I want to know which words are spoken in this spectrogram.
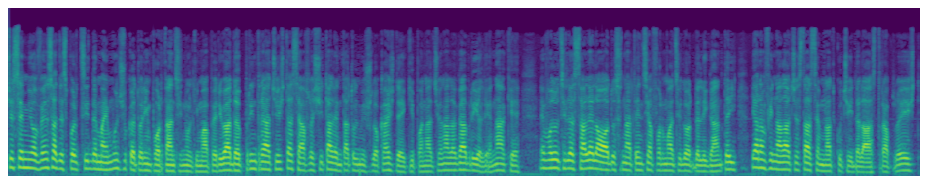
CS Mioven s-a despărțit de mai mulți jucători importanți în ultima perioadă, printre aceștia se află și talentatul mijlocaș de echipă națională Gabriel Enache. Evoluțiile sale l-au adus în atenția formațiilor de Liga 1, iar în final acesta a semnat cu cei de la Astra Ploiești.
